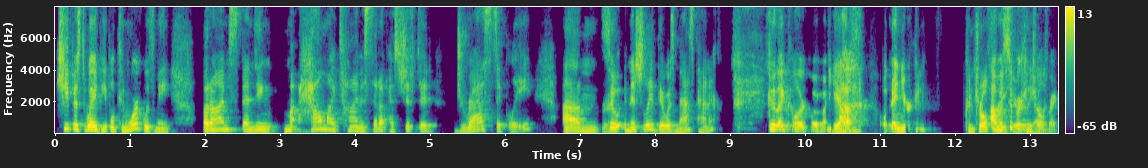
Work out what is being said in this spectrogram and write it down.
cheapest way people can work with me but i'm spending my, how my time is set up has shifted drastically. Um, right. So initially there was mass panic because I color code my yeah. calendar. Oh, and you're con- control freak. I'm a super control on. freak.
